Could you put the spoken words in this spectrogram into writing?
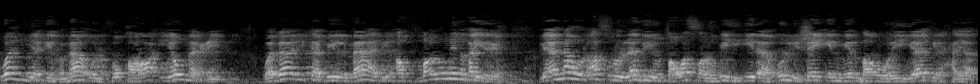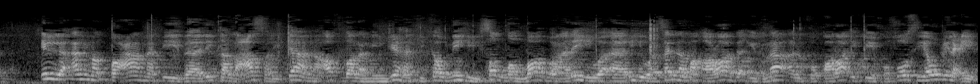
وهي إغناء الفقراء يوم العيد وذلك بالمال أفضل من غيره لأنه الأصل الذي يتوصل به إلى كل شيء من ضروريات الحياة إلا أن الطعام في ذلك العصر كان أفضل من جهة كونه صلى الله عليه وآله وسلم أراد إغناء الفقراء في خصوص يوم العيد.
